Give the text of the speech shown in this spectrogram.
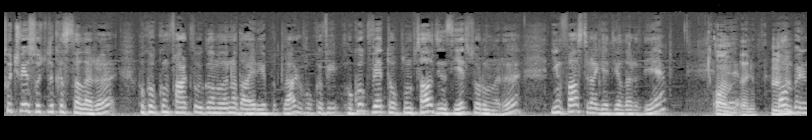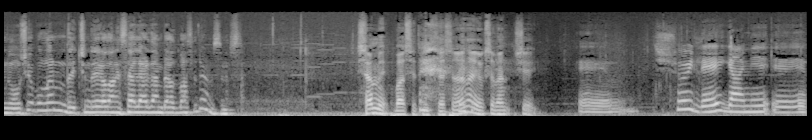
Suç ve suçlu kıssaları, hukukun farklı uygulamalarına dair yapıtlar, hukuk, hukuk ve toplumsal cinsiyet sorunları, infaz tragedyaları diye 10 e, bölüm. Hı hı. 10 bölümden oluşuyor. Bunların da içinde yer alan eserlerden biraz bahseder misiniz? Sen mi bahsetmek istersin Ana yoksa ben şey Ee, şöyle yani e,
